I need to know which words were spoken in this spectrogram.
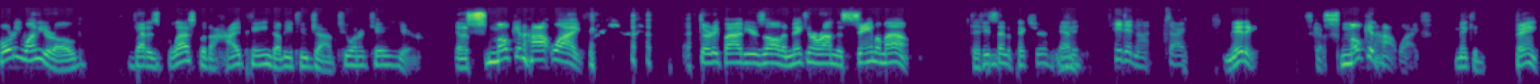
41 year old that is blessed with a high paying W 2 job, 200K a year, and a smoking hot wife, 35 years old, and making around the same amount. Did he send a picture, Andy? He did not. Sorry. Smitty. He's got a smoking hot wife, making bank.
